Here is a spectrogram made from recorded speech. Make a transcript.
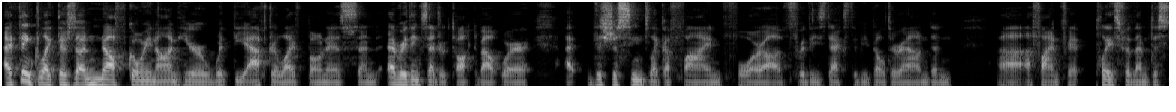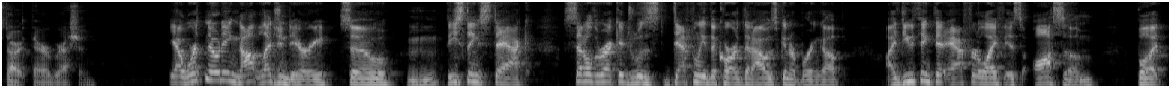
I think like there's enough going on here with the afterlife bonus and everything Cedric talked about, where I, this just seems like a fine for uh, for these decks to be built around and uh, a fine fit place for them to start their aggression. Yeah, worth noting, not legendary. So mm-hmm. these things stack. Settle the Wreckage was definitely the card that I was going to bring up. I do think that Afterlife is awesome, but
